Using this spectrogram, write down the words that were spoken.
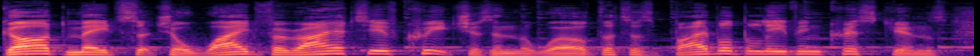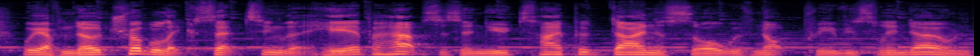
God made such a wide variety of creatures in the world that as Bible believing Christians, we have no trouble accepting that here perhaps is a new type of dinosaur we've not previously known.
